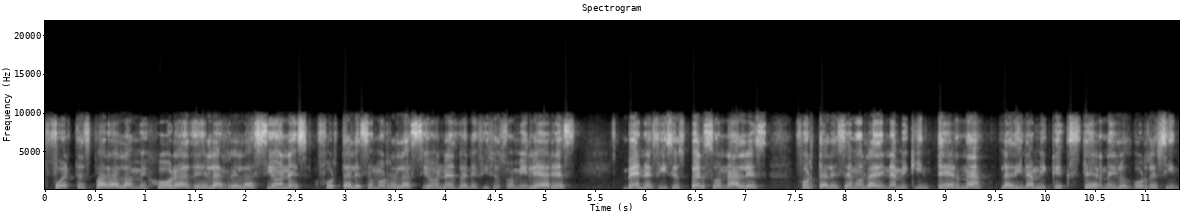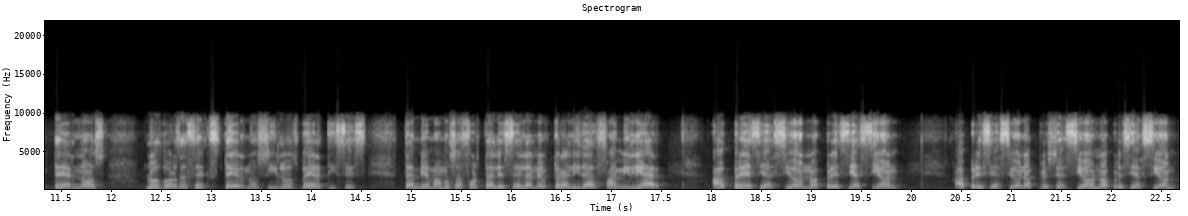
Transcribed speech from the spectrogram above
Fuertes para la mejora de las relaciones. Fortalecemos relaciones, beneficios familiares, beneficios personales, fortalecemos la dinámica interna, la dinámica externa y los bordes internos, los bordes externos y los vértices. También vamos a fortalecer la neutralidad familiar, apreciación, no apreciación, apreciación, apreciación, no apreciación,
